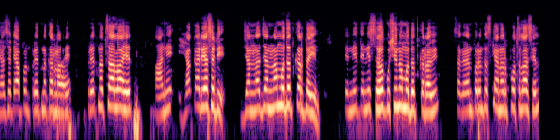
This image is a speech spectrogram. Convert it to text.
ह्यासाठी आपण प्रयत्न करणार आहे. प्रयत्न चालू आहेत. आणि ह्या कार्यासाठी ज्यांना ज्यांना मदत करता येईल त्यांनी त्यांनी सहकुशीनं मदत करावी. सगळ्यांपर्यंत स्कॅनर पोचला असेल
